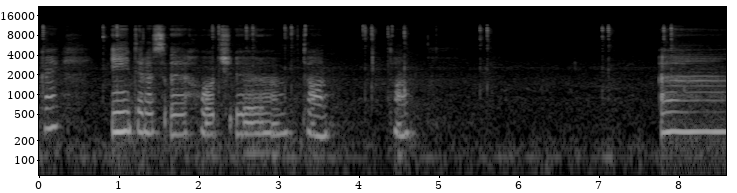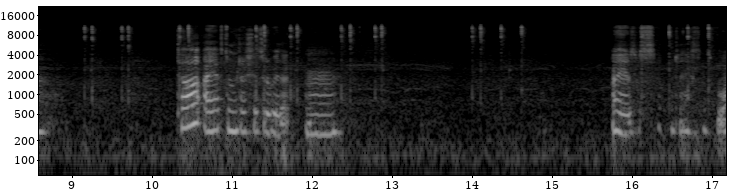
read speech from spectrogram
Okej. I teraz y, chodź y, to, to. E, to, a ja w tym czasie zrobię tak. Mm. O Jezus, to nie chcę było.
